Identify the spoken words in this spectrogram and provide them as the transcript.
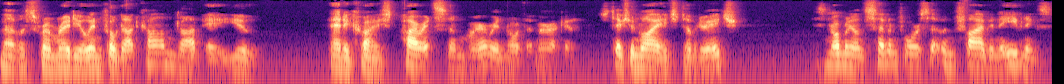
That was from radioinfo.com.au. Antichrist Pirates somewhere in North America, station YHWH, is normally on 7475 in the evenings.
